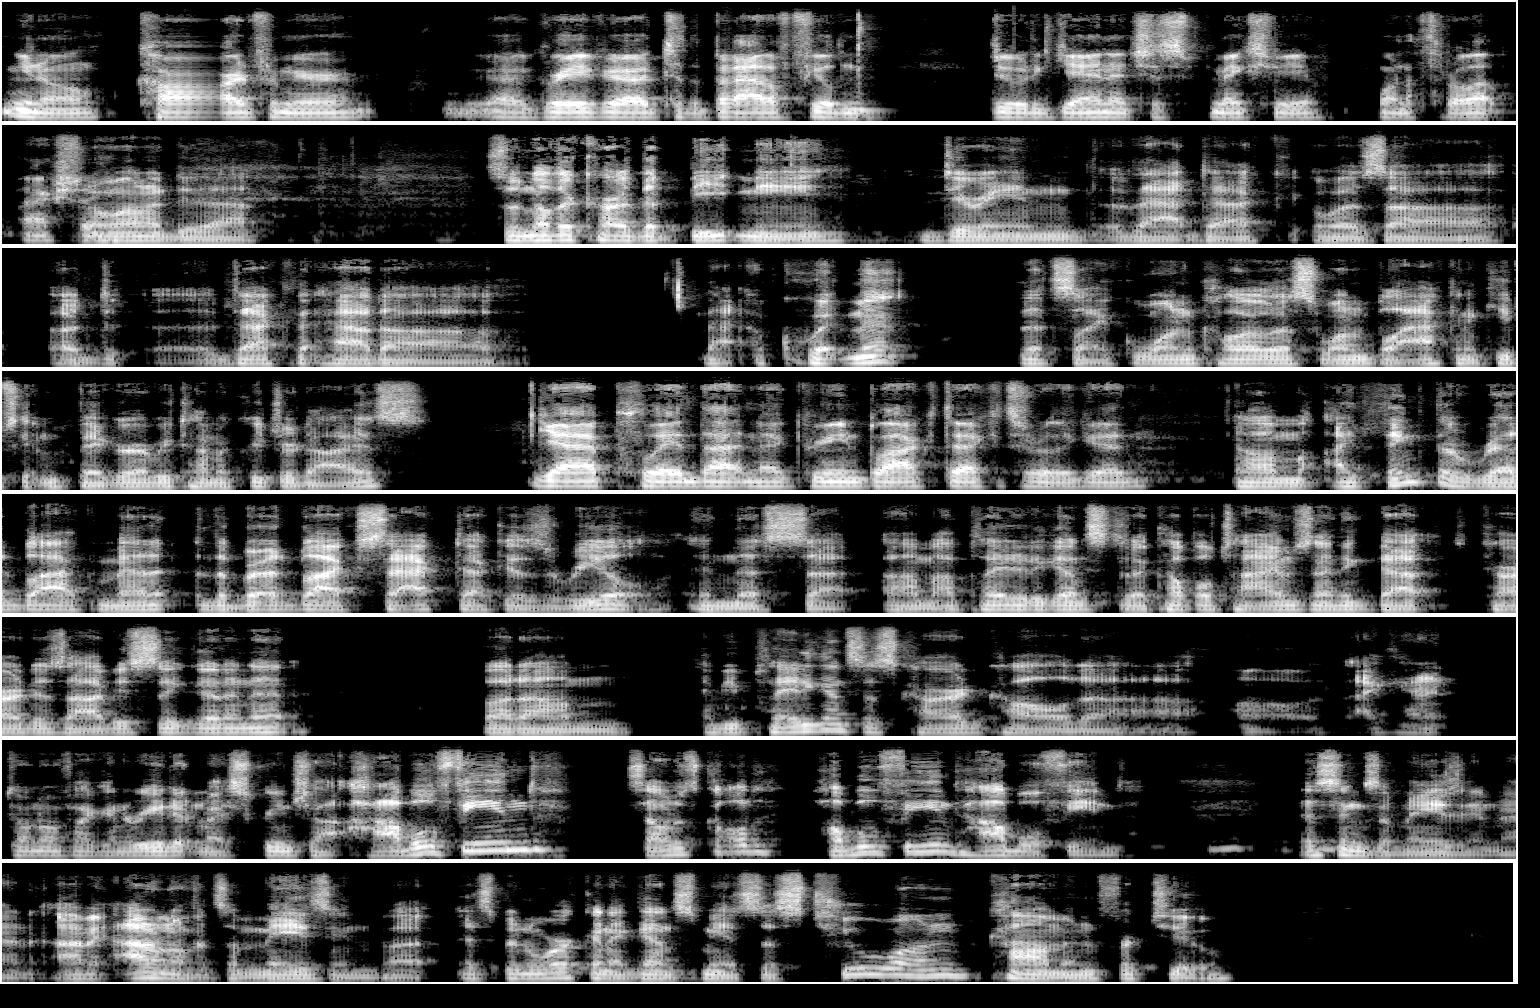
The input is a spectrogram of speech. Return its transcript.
you know card from your uh, graveyard to the battlefield and do it again it just makes me want to throw up Actually, I want to do that. So another card that beat me during that deck was uh, a, d- a deck that had uh, that equipment that's like one colorless, one black, and it keeps getting bigger every time a creature dies. yeah i played that in a green black deck it's really good Um, I think the red black men, the red black sack deck is real in this set. Um, I played it against it a couple times, and I think that card is obviously good in it. But um, have you played against this card called? Uh, oh, I can't. Don't know if I can read it in my screenshot. Hobblefiend. Is that what it's called? Hobblefiend. Hobble Fiend. This thing's amazing, man. I mean, I don't know if it's amazing, but it's been working against me. It's this two-one common for two,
